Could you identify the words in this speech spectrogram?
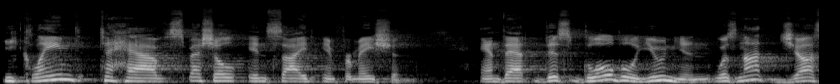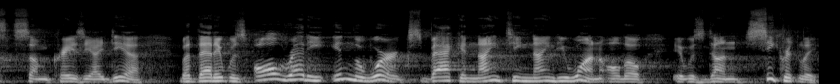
He claimed to have special inside information and that this global union was not just some crazy idea, but that it was already in the works back in 1991, although it was done secretly.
